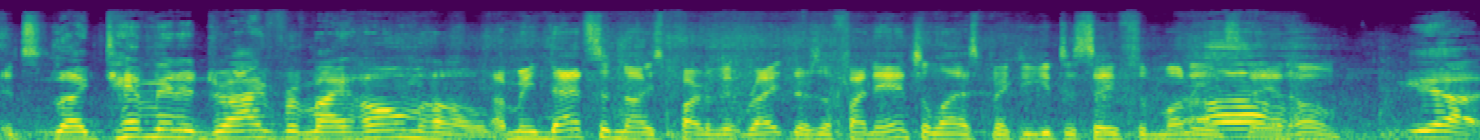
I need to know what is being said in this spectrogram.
it's like 10 minute drive from my home home. I mean, that's a nice part of it, right? There's a financial aspect. You get to save some money and oh, stay at home. Yeah,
